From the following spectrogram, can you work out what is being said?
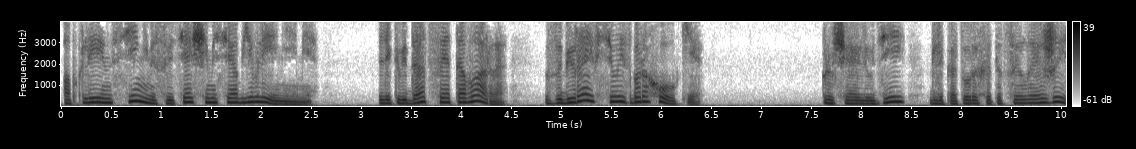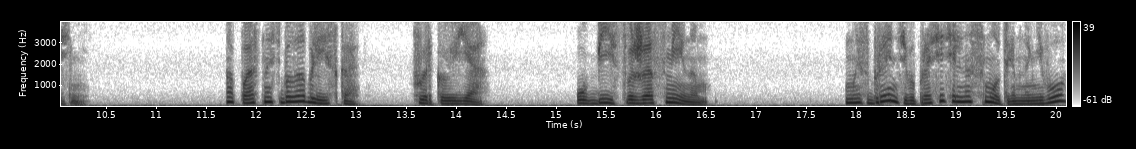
обклеен синими светящимися объявлениями. «Ликвидация товара! Забирай все из барахолки!» включая людей, для которых это целая жизнь. Опасность была близко, фыркаю я. Убийство Жасмином. Мы с Бренди вопросительно смотрим на него,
